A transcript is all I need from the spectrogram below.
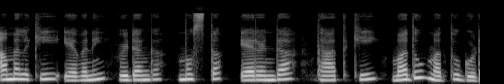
ಅಮಲಕಿ, ಯವನಿ, ವಿಡಂಗ, ಮುಸ್ತ, ಎರಂಡ, ಧಾತಕಿ, ಮಧು ಮತ್ತು ಗುಡ.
